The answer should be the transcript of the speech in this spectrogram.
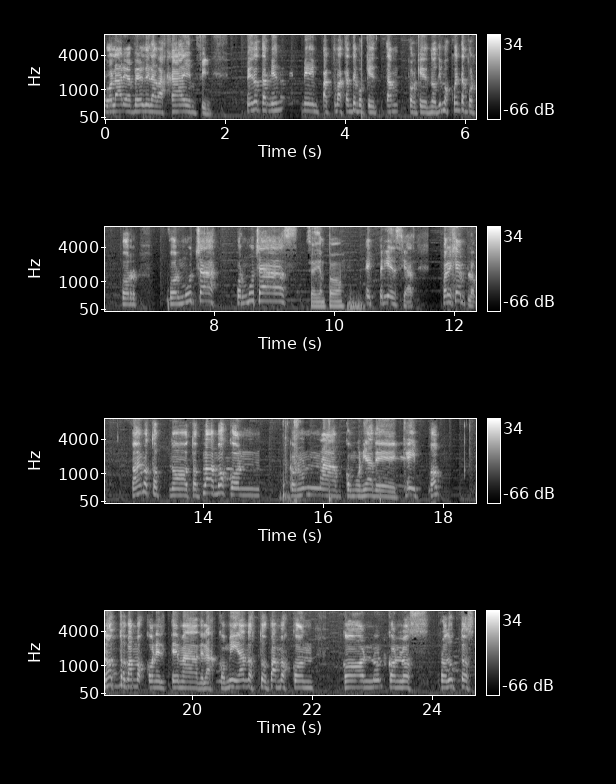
por el área verde, la bajada, en fin. Pero también me impactó bastante porque, tam- porque nos dimos cuenta por, por, por muchas, por muchas Se experiencias. Por ejemplo, nos, hemos top- nos topamos con, con una comunidad de K-pop, nos topamos con el tema de las comidas, nos topamos con, con, un- con los productos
